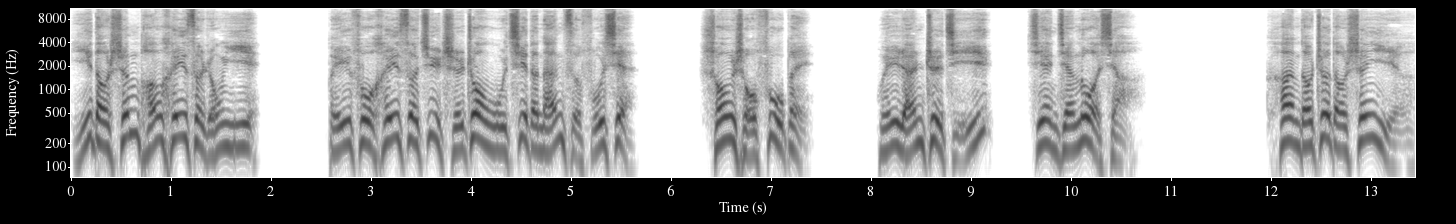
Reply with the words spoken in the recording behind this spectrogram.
一道身旁黑色绒衣、背负黑色锯齿状武器的男子浮现，双手负背，巍然至极，渐渐落下。看到这道身影，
